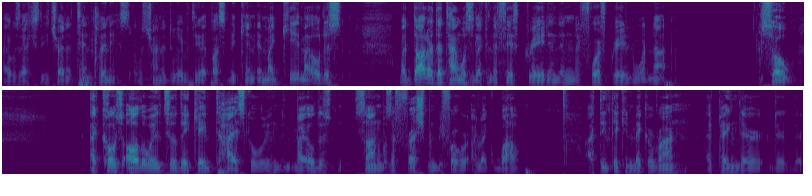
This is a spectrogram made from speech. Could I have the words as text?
I was actually trying to attend clinics. I was trying to do everything I possibly can. And my kid, my oldest, my daughter at the time was like in the fifth grade and then the fourth grade and whatnot. So I coached all the way until they came to high school. And my oldest son was a freshman before. I'm like, wow, I think they can make a run at paying their their, their,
